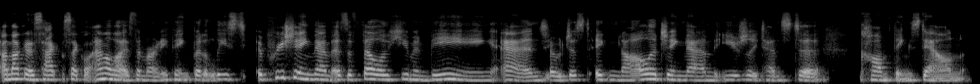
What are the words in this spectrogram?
I'm not going to psychoanalyze them or anything, but at least appreciating them as a fellow human being and you know, just acknowledging them usually tends to calm things down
